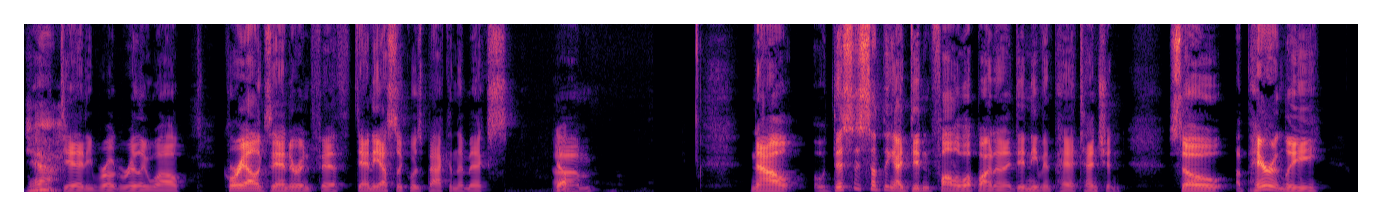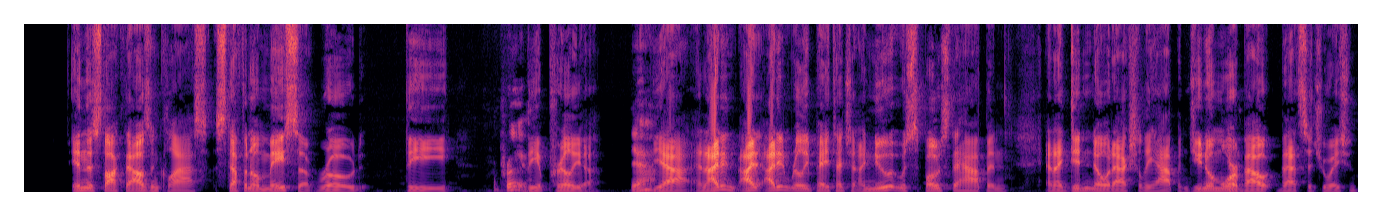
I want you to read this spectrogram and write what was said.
Yeah, he did. He rode really well. Corey Alexander in fifth. Danny Eslick was back in the mix. Yep. Um, now, this is something I didn't follow up on and I didn't even pay attention. So apparently, in the stock thousand class, Stefano Mesa rode the Aprilia. the Aprilia. Yeah. Yeah. And I didn't I, I didn't really pay attention. I knew it was supposed to happen and I didn't know it actually happened. Do you know more yeah. about that situation?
